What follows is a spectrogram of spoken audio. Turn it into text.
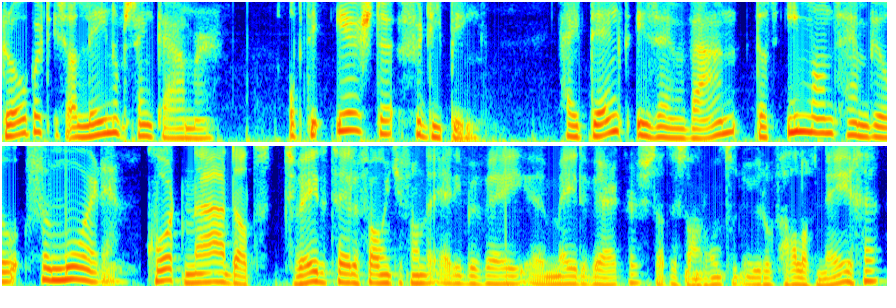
Robert is alleen op zijn kamer, op de eerste verdieping. Hij denkt in zijn waan dat iemand hem wil vermoorden. Kort na dat tweede telefoontje van de RIBW-medewerkers, dat is dan rond een uur of half negen,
